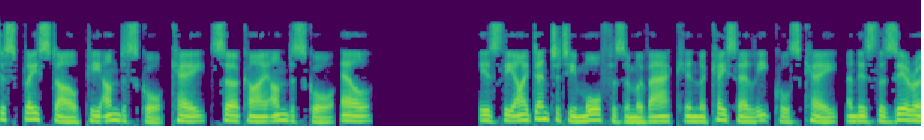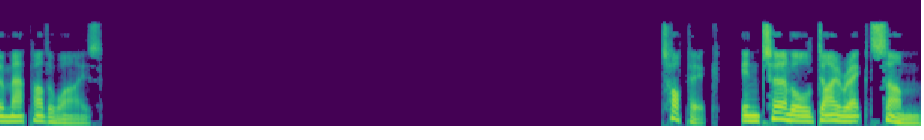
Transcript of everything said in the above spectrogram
display style p underscore k circ i underscore l is the identity morphism of AK in the case L equals K, and is the zero map otherwise. Internal direct sum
